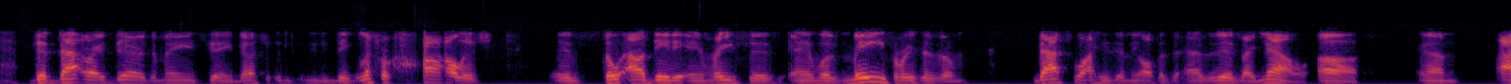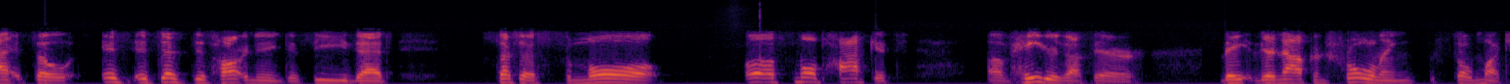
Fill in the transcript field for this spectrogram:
that that right there is the main thing. That's the electoral college is so outdated and racist, and was made for racism. That's why he's in the office as it is right now. Uh, and I so it's it's just disheartening to see that such a small, uh, small pocket of haters out there they they're now controlling so much.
